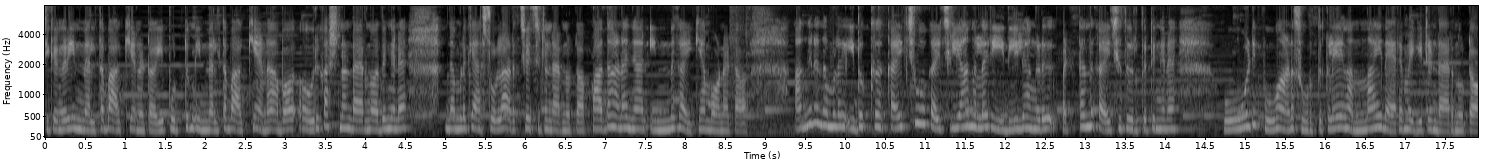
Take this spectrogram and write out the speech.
ചിക്കൻ കറി ഇന്നലത്തെ ബാക്കിയാണ് കേട്ടോ ഈ പുട്ടും ഇന്നലത്തെ ബാക്കിയാണ്. അപ്പോൾ ഒരു കഷ്ണം ഉണ്ടായിരുന്നു. അതിങ്ങനെ നമ്മൾ കാസ്ട്രോളിൽ അടച്ചു വെച്ചിട്ടുണ്ടായിരുന്നു കേട്ടോ അപ്പോൾ അതാണ് ഞാൻ ഇന്ന് കഴിക്കാൻ പോണത് കേട്ടോ അങ്ങനെ നമ്മൾ ഇതൊക്കെ കഴിച്ചുവോ കഴിച്ചില്ല എന്നുള്ള രീതിയിൽ അങ്ങോട്ട് പെട്ടെന്ന് കഴിച്ച് തീർത്തിട്ട് ഇങ്ങനെ ഓടി പോവാണ് സുഹൃത്തുക്കളെ നന്നായി നേരം വൈകിട്ടുണ്ടായിരുന്നു കേട്ടോ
